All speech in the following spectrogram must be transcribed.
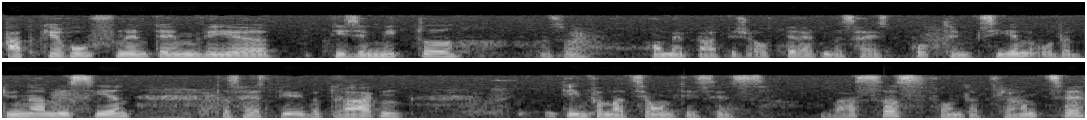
abgerufen, indem wir diese Mittel also homöopathisch aufbereiten, das heißt potenzieren oder dynamisieren. Das heißt, wir übertragen die Information dieses Wassers von der Pflanze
